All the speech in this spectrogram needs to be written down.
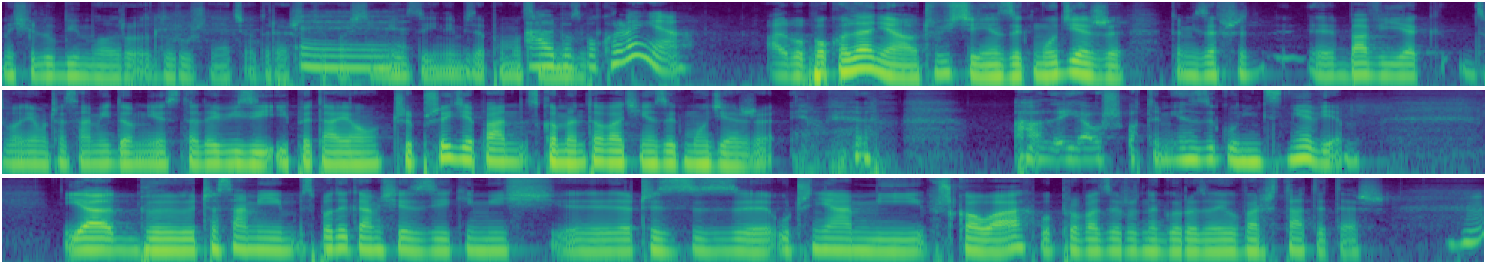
My się lubimy od- odróżniać od reszty, właśnie E, między innymi za pomocą Albo języka. pokolenia. Albo pokolenia, oczywiście język młodzieży. To mi zawsze y, bawi, jak dzwonią czasami do mnie z telewizji i pytają, czy przyjdzie pan skomentować język młodzieży. Ja mówię, ale ja już o tym języku nic nie wiem. Ja czasami spotykam się z jakimiś, y, czy z, z uczniami w szkołach, bo prowadzę różnego rodzaju warsztaty też. Mhm.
